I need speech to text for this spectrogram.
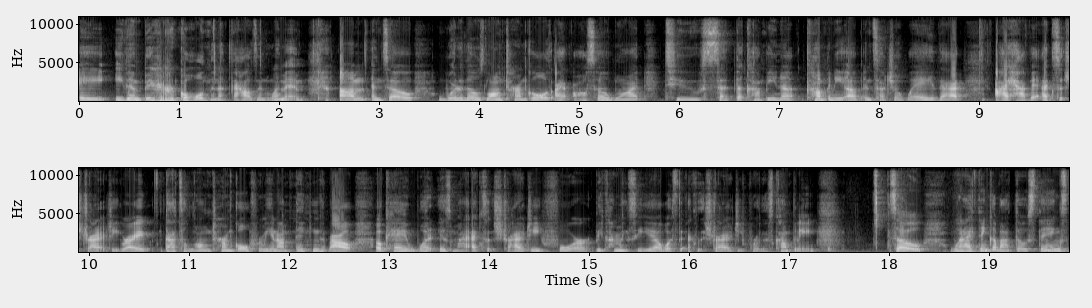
a even bigger goal than a thousand women. Um, and so, what are those long term goals? I also want to set the company company up in such a way that I have an exit strategy, right? That's a long term goal for me, and I'm thinking about okay, what is my exit strategy for becoming CEO? What's the exit strategy for this company? So when I think about those things,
